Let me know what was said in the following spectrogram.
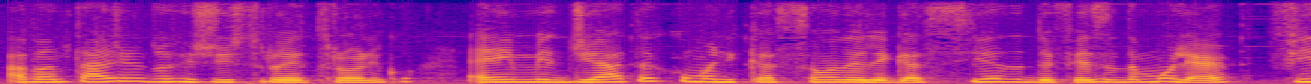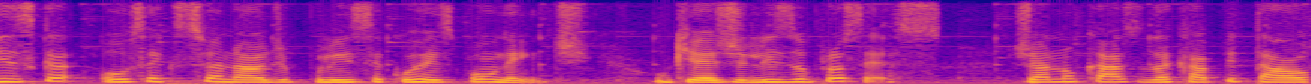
a vantagem do registro eletrônico é a imediata comunicação à Delegacia da Defesa da Mulher, física ou seccional de polícia correspondente, o que agiliza o processo. Já no caso da capital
